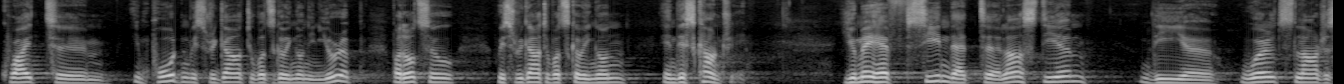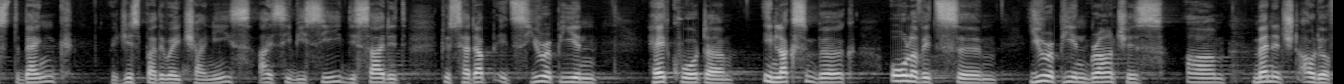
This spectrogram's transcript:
quite um, important with regard to what's going on in Europe, but also with regard to what's going on in this country. You may have seen that uh, last year, the uh, world's largest bank, which is, by the way, Chinese, ICBC, decided to set up its European headquarters in Luxembourg. All of its um, European branches are managed out of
